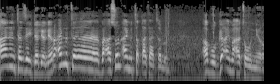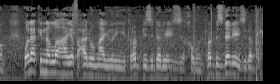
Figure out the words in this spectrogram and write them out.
أنا انت زيد اليون اي متباسون أي متقاتلون. أبو قاي ما أتوا نيرهم ولكن الله يفعل ما يريد. ربي زدلي يزخون ربي زدلي يزقبر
